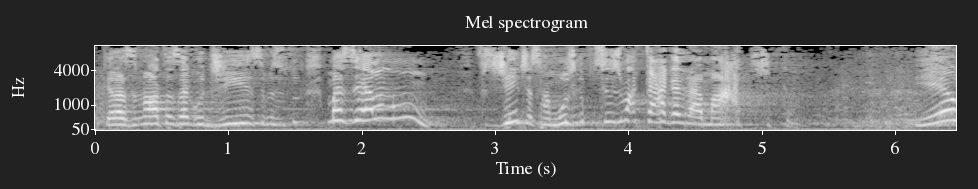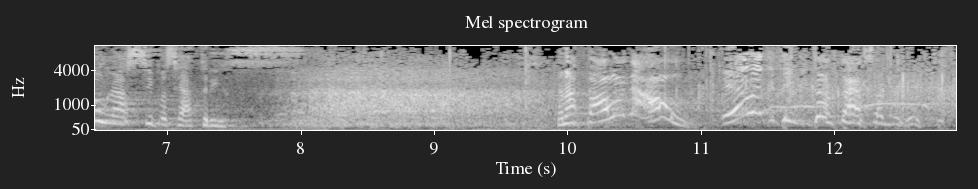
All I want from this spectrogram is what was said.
Aquelas notas agudíssimas e tudo. Mas ela não. Gente, essa música precisa de uma carga dramática. E eu nasci para ser atriz. Ana Paula não. Eu é que tenho que cantar essa música.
